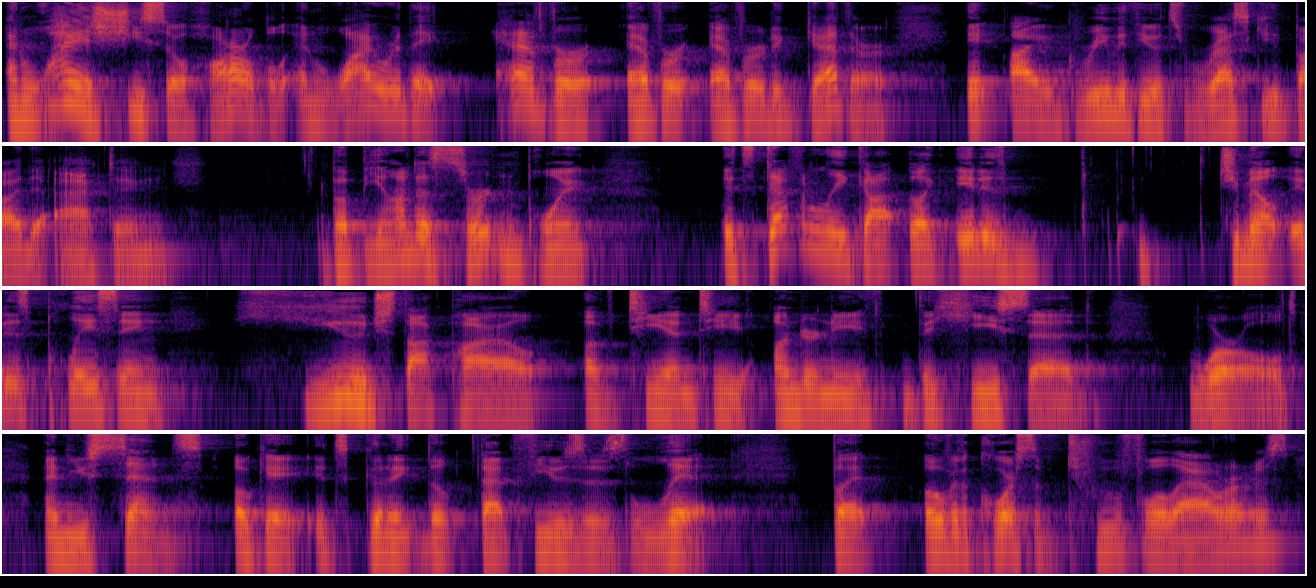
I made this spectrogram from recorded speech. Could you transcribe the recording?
and why is she so horrible and why were they ever, ever, ever together. It, I agree with you, it's rescued by the acting. But beyond a certain point, it's definitely got, like, it is, Jamelle, it is placing huge stockpile of TNT underneath the he said world. And you sense, okay, it's gonna, the, that fuse is lit. But over the course of two full hours,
